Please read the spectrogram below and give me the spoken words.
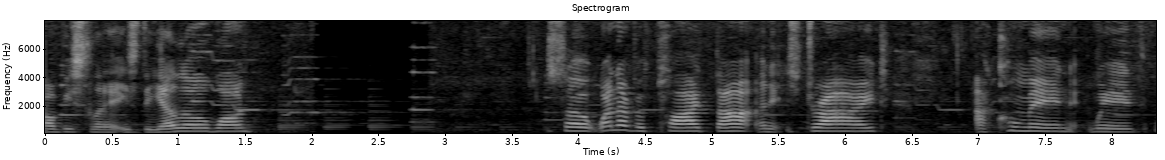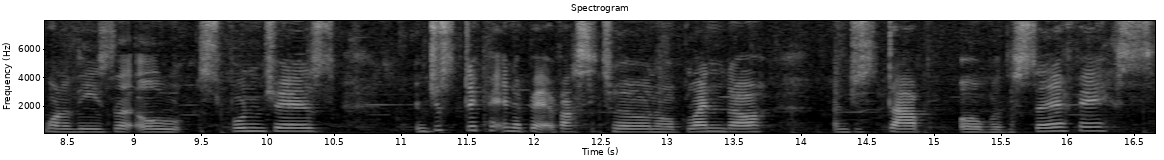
obviously is the yellow one. So when I've applied that and it's dried, I come in with one of these little sponges and just dip it in a bit of acetone or blender and just dab over the surface.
